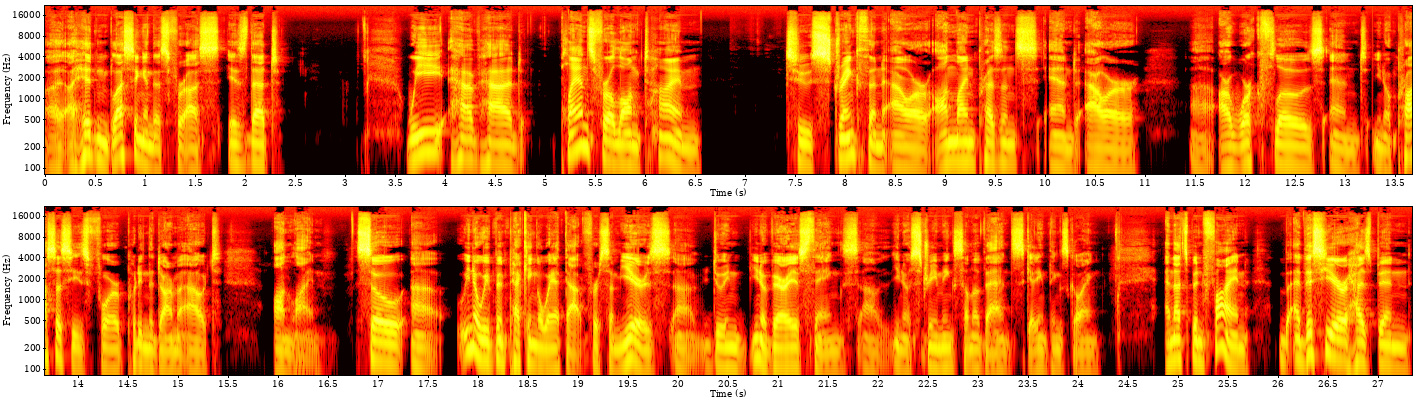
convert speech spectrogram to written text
a, a hidden blessing in this for us is that we have had plans for a long time to strengthen our online presence and our uh, our workflows and you know processes for putting the Dharma out online so uh, you know we've been pecking away at that for some years, uh, doing you know various things, uh, you know streaming some events, getting things going, and that's been fine. This year has been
